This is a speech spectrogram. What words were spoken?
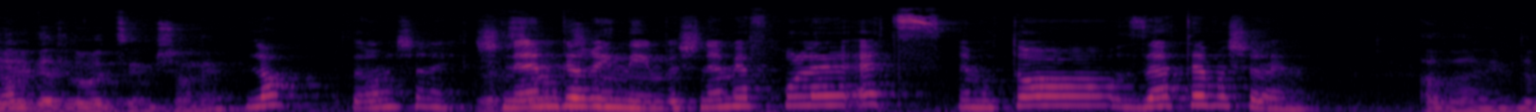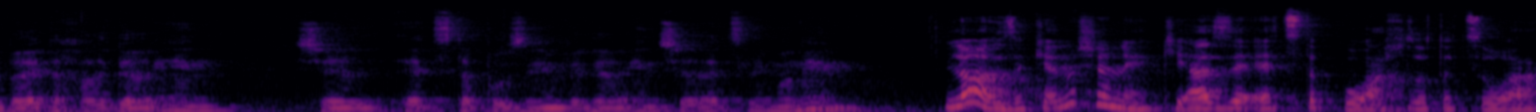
לא- יגדלו עצים שונים? לא, זה לא משנה. שניהם לא. גרעינים ושניהם יהפכו לעץ. הם אותו, זה הטבע שלהם. אבל אני מדבר איתך על גרעין של עץ תפוזים וגרעין של עץ לימונים. לא, זה כן משנה, כי אז זה עץ תפוח, זאת הצורה,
